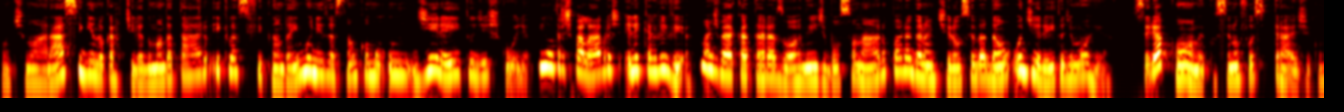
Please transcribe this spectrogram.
Continuará seguindo a cartilha do mandatário e classificando a imunização como um direito de escolha. Em outras palavras, ele quer viver, mas vai acatar as ordens de Bolsonaro para garantir ao cidadão o direito de morrer. Seria cômico se não fosse trágico,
